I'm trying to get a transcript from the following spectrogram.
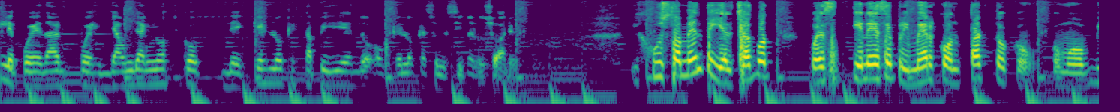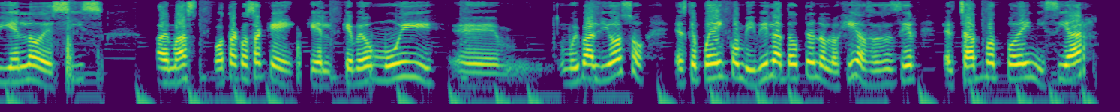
le puede dar pues ya un diagnóstico de qué es lo que está pidiendo o qué es lo que solicita el usuario. Y justamente, y el chatbot pues tiene ese primer contacto, con, como bien lo decís. Además, otra cosa que, que, veo muy, eh, muy valioso es que pueden convivir las dos tecnologías, es decir, el chatbot puede iniciar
